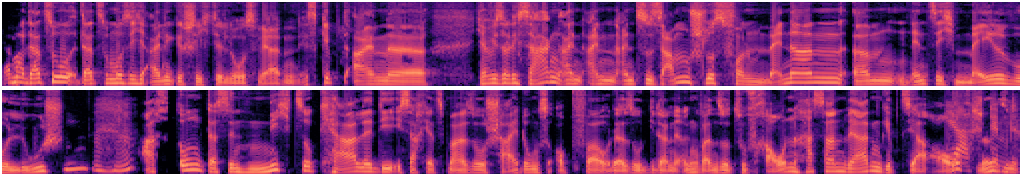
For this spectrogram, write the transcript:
Ja, mal dazu, dazu muss ich eine Geschichte loswerden. Es gibt eine, ja, wie soll ich sagen, ein, ein, ein Zusammenschluss von Männern, ähm, nennt sich Male Volution. Mhm. Achtung, das sind nicht so Kerle, die, ich sag jetzt mal so Scheidungsopfer oder so, die dann irgendwann so zu Frauenhassern werden, gibt's ja auch. Ja, ne? stimmt.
